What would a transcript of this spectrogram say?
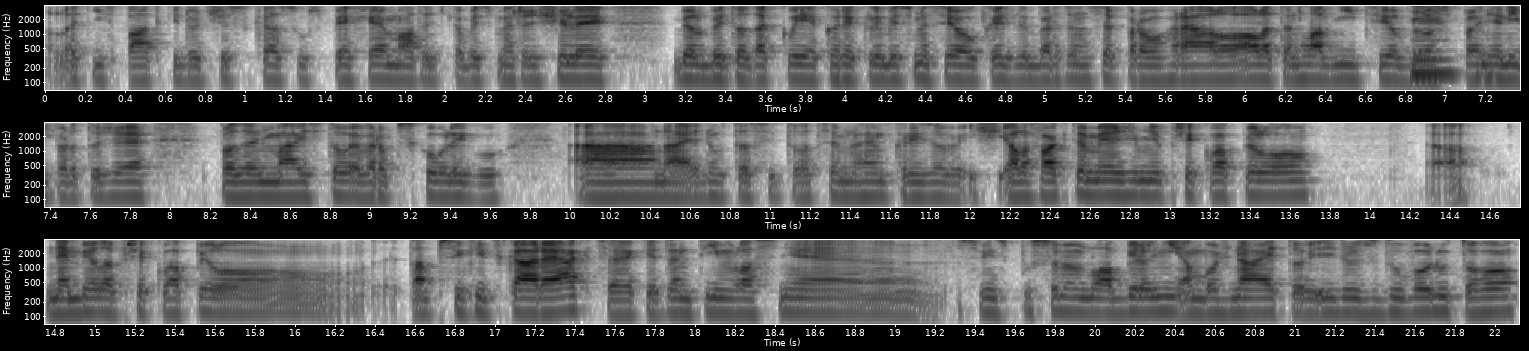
letí zpátky do Česka s úspěchem a teďka bychom řešili, byl by to takový, jako řekli bychom si, OK, s Libercem se prohrálo, ale ten hlavní cíl byl hmm. splněný, protože Plzeň má jistou Evropskou ligu a najednou ta situace je mnohem krizovější. Ale faktem je, že mě překvapilo, nemile překvapilo ta psychická reakce, jak je ten tým vlastně svým způsobem labilní a možná je to i z důvodu toho,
